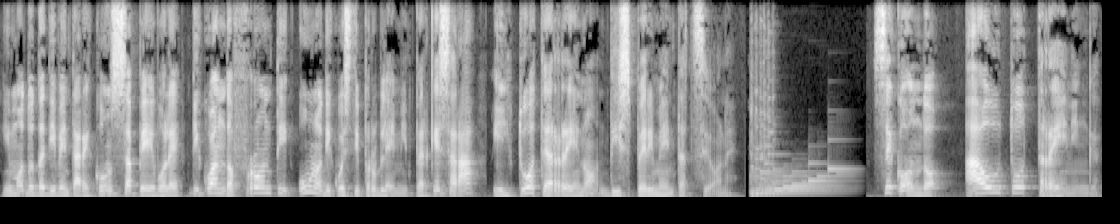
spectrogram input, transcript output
in modo da diventare consapevole di quando affronti uno di questi problemi. Per perché sarà il tuo terreno di sperimentazione. Secondo, autotraining.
